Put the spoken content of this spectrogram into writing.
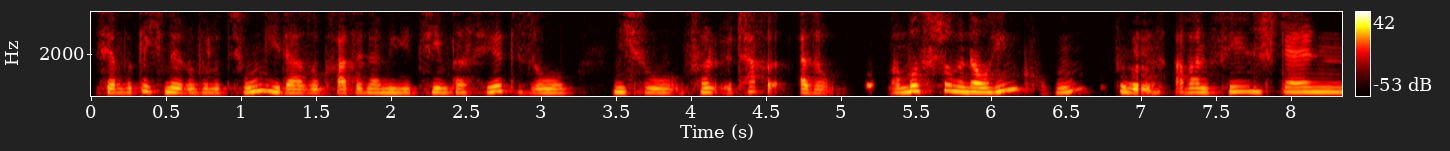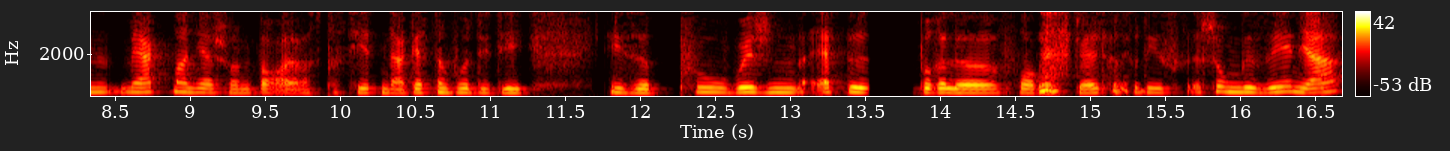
ist ja wirklich eine Revolution, die da so gerade in der Medizin passiert. So nicht so von Tag, also man muss schon genau hingucken. Mhm. Aber an vielen Stellen merkt man ja schon, boah, was passiert denn da? Gestern wurde die, diese ProVision Apple Brille vorgestellt. Hast du die schon gesehen? Ja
